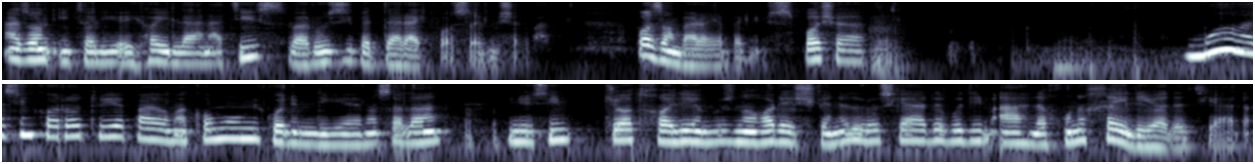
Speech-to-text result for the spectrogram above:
از آن ایتالیایی های لعنتی است و روزی به درک واصل می شود بازم برایم بنویس. باشه؟ ما هم از این کارا توی پیامکامون می‌کنیم دیگه. مثلا نویسیم جات خالی امروز نهار اشکنه درست کرده بودیم. اهل خونه خیلی یادت کردن.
